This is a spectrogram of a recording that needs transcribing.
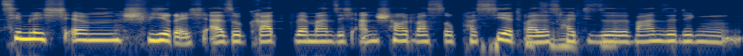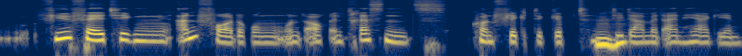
ziemlich ähm, schwierig. Also gerade wenn man sich anschaut, was so passiert, weil Absolut. es halt diese wahnsinnigen, vielfältigen Anforderungen und auch Interessens Konflikte gibt, mhm. die damit einhergehen.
